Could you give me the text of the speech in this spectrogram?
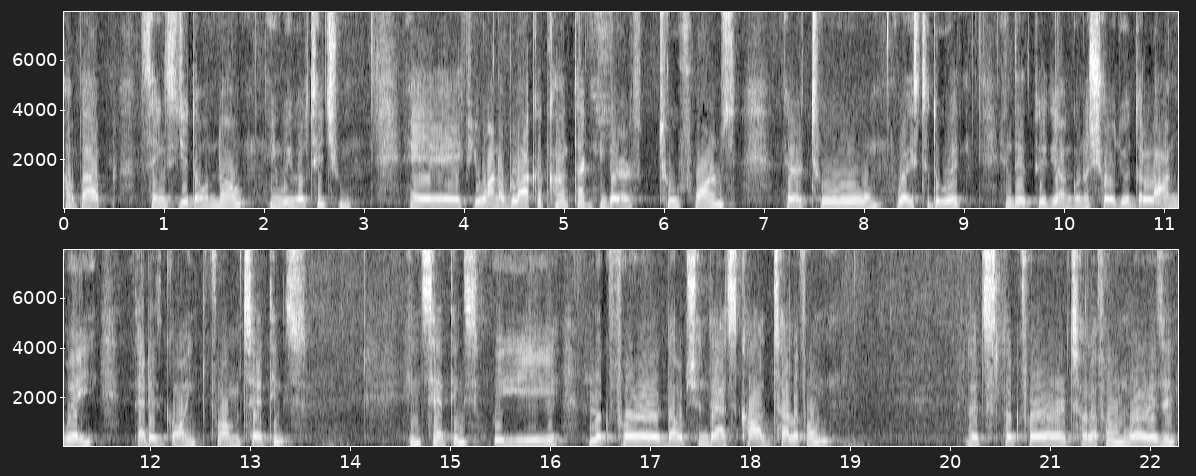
about things you don't know and we will teach you. Uh, if you want to block a contact there are two forms. There are two ways to do it. In this video i'm going to show you the long way that is going from settings. In settings we look for the option that's called telephone let's look for telephone. Where is it?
